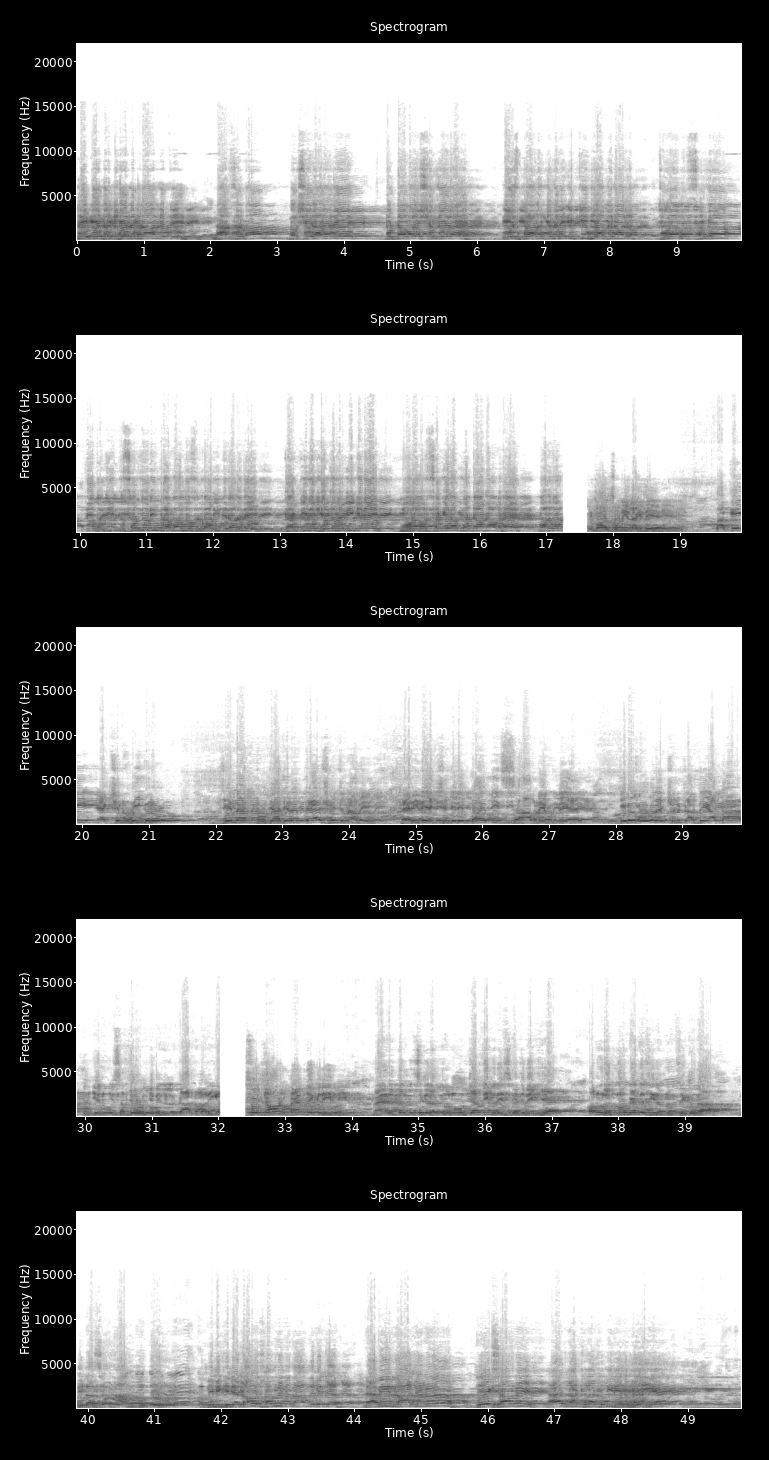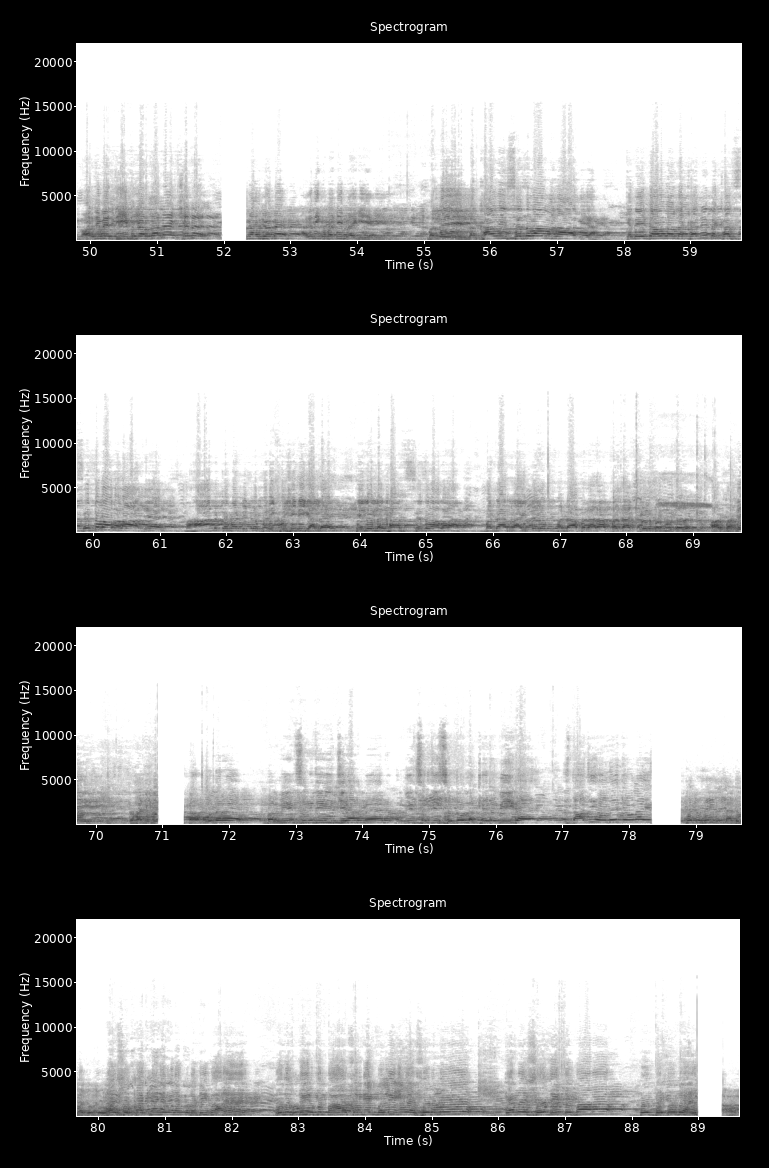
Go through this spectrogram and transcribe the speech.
ਤੇ ਇਧਰ ਖੇਡ ਮੈਦਾਨ ਦਿੱਤੇ ਮਾਨ ਸਨਮਾਨ ਬਖਸ਼ੇ ਰਾਇਆ ਨੇ ਪੁੱਟਾ ਵਾਲੇ ਸ਼ਿੰਦੇ ਦਾ ਹੈ। ਇਸ ਭਰਾ ਨੂੰ ਕਹਿੰਦੇ ਨੇ 21 ਵਿਆਹ ਦੇ ਨਾਲ ਜੋਰਾਵਰ ਸੰਘਾ ਤੇ ਬਲਜੀਤ ਸੰਧੂ ਦੀ ਭਰਾਵਾਂ ਨੂੰ ਸਨਮਾਨ ਦੇ ਜਾਂਦੇ ਨੇ ਗਾਇਕੀ ਦੇ ਖੇਤਰ ਵਿੱਚ ਵੀ ਕਹਿੰਦੇ ਜੋਰਾਵਰ ਸੰਘੇ ਦਾ ਵੱਡਾ ਨਾਮ ਹੈ। ਬਹੁਤ ਸੋਹਣੇ ਲੱਗਦੇ ਆ। ਬਾਕੀ ਐਕਸ਼ਨ ਉਹੀ ਕਰੋ। ਜਿਹਨਾਂ ਦੂਜਾ ਜਿਹੜਾ ਤੈਸ਼ ਵਿੱਚ ਨਾ ਆਵੇ ਹੈਰੀ ਦੇ ਐਕਸ਼ਨ ਜਿਹੜੇ ਬਹੁਤ ਹੀ ਸੁਹਾਵਣੇ ਹੁੰਦੇ ਆ। ਕਈ ਓਵਰ ਐਕਸ਼ਨ ਕਰਦੇ ਆਪਾਂ ਦੂਜੇ ਨੂੰ ਸਮਝੋ, ਜਿਵੇਂ ਲਲਕਾਰਨ ਵਾਲੀ ਗੱਲ। ਸੋ 64 65 ਦੇ ਕਰੀਬ, ਮੈਂ ਰਤਨ ਸਿੰਘ ਰੱਤੂ ਨੂੰ ਚੜ੍ਹਦੀ ਬਰੇਸ ਵਿੱਚ ਵੇਖਿਆ ਉਹਨੂੰ ਰੱਤੂ ਕਹਿੰਦੇ ਸੀ, ਰਤਨ ਸਿੰਘ ਉਹਦਾ ਬੇਟਾ ਸਤਨਾਮ ਬੁੱਧੂ ਕਦੀ ਵੀ ਖੇਡਿਆ ਲਾਓ ਸਾਹਮਣੇ ਮੈਦਾਨ ਦੇ ਵਿੱਚ, ਲੈ ਵੀ ਰਾਜਨ, ਦੇਖ ਸਾਹਮਣੇ, ਇਹ ਲੱਖ ਲੱਖ ਦੀ ਰੇਤ ਖੜੀ ਹੈ। ਔਰ ਜਿਵੇਂ ਦੀਪ ਕਰਦਾ ਨਾ ਐਕਸ਼ਨ ਰਾਜਨ ਅਗਲੀ ਕਬੱਡੀ ਪੈ ਗਈ ਹੈ। ਬੱਲੇ, ਲੱਖਾਂ ਵੀ ਸਿੱਧਵਾ ਵਾਲਾ ਆ ਗਿਆ। ਕੈਨੇਡਾ ਵਾਲਾ ਲੱਖਾ ਨਹੀਂ, ਲੱਖਾ ਸਿੱਧਵਾ ਵਾਲਾ ਆ ਗਿਆ। ਮਹਾਨ ਕਮੈਂਟੇਟਰ ਬੜੀ ਖੁਸ਼ੀ ਦੀ ਗੱਲ ਹੈ। ਤੈਨੂੰ ਲੱਖਾ ਸਿੱਧਵਾ ਵਾਲਾ, ਵੱਡਾ ਰਾਈਟਰ ਵੱਡਾ ਬੁਲਾਰਾ, ਵੱਡਾ ਖੇਡ ਪ੍ਰਮੋਟਰ ਔਰ ਵੱਡੇ ਕਬੱਡੀ ਦੇ ਉਧਰ ਬਲਵੀਰ ਸਿੰਘ ਜੀ ਚੇਅਰਮੈਨ ਬਲਵੀਰ ਸਿੰਘ ਜੀ ਸਿੱਧੂ ਲੱਖੇ ਦੇ ਵੀਰ ਹੈ। ਉਸਤਾਦ ਜੀ, ਆਉਂਦੇ ਕਿਉਂ ਨਾ ਮੈਂ ਸੋਖਾ ਕੀਨੇ ਵਾਲਾ ਕਬੱਡੀ ਭਾਰਾ ਹੈ। ਉਧਰ ਤੀਰ ਪ੍ਰਤਾਪ ਸਿੰਘ ਜੀ ਮੱਲੀ ਜੀ ਐਸੇ ਵੱਲੋਂ ਕਹਿੰਦੇ ਛੋਟੀ ਟਿੱਬਾ ਤੇ ਬੱਟੂ ਬਿਹਾਰੀ।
